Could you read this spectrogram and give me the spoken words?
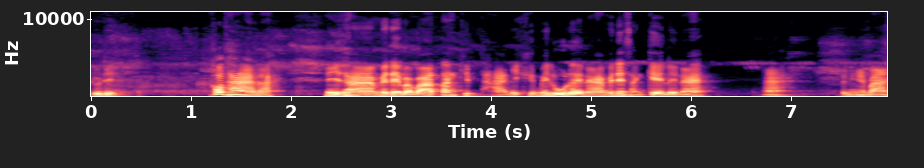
ดูดิเข้าท่านะ นี่ถ้าไม่ได้แบบว่าตั้งคลิปถ่ายนี่คือไม่รู้เลยนะ ไม่ได้สังเกตเลยนะ อ่า เป็นยังไงบ้าง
